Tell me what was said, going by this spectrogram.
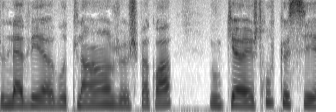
laver votre linge, je sais pas quoi. Donc, je trouve que c'est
